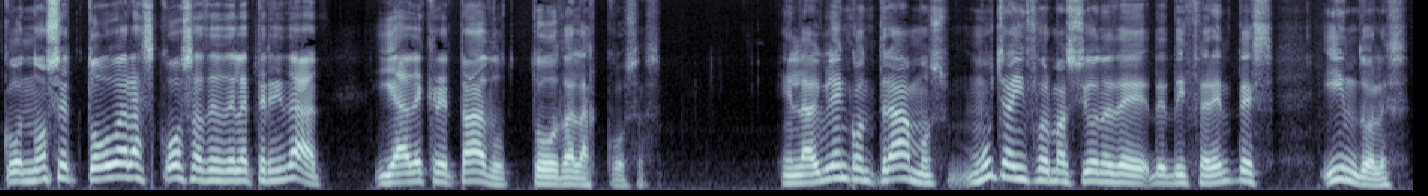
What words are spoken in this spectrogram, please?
conoce todas las cosas desde la eternidad y ha decretado todas las cosas. En la Biblia encontramos muchas informaciones de, de diferentes índoles,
